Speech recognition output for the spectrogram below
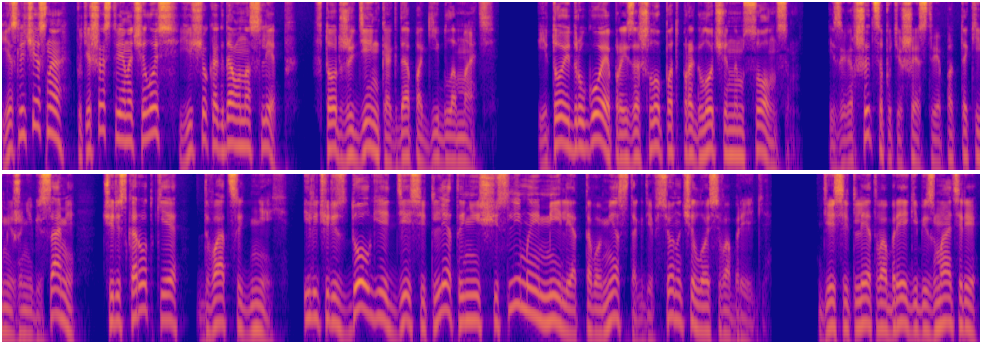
Если честно, путешествие началось еще когда он ослеп, в тот же день, когда погибла мать. И то, и другое произошло под проглоченным солнцем, и завершится путешествие под такими же небесами через короткие 20 дней или через долгие 10 лет и неисчислимые мили от того места, где все началось в обреге. Десять лет в обреге без матери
